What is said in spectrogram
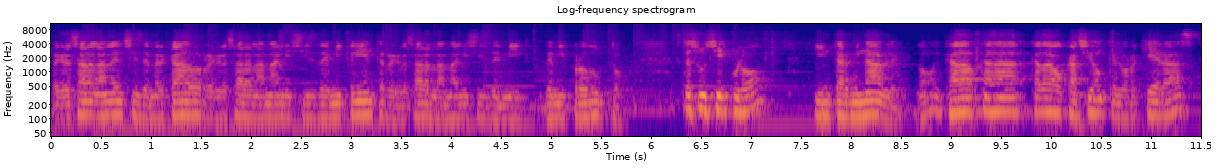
Regresar al análisis de mercado, regresar al análisis de mi cliente, regresar al análisis de mi, de mi producto. Este es un círculo interminable, ¿no? Cada, cada, cada ocasión que lo requieras,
